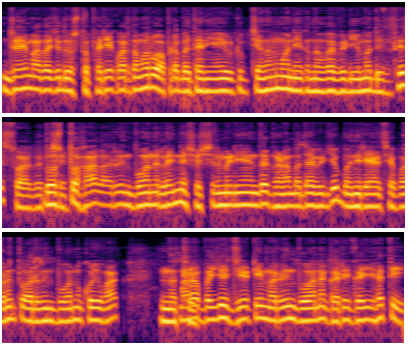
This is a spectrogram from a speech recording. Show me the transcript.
જય માતાજી દોસ્તો. ફરી એકવાર તમારું આપણે બધાની આ યુટ્યુબ ચેનલમાં એક નવા વિડીયોમાં દિલથી સ્વાગત દોસ્તો, હાલ અરવિંદ ભુવાને લઈને સોશિયલ મીડિયાની અંદર ઘણા બધા વીડિયો બની રહ્યા છે. પરંતુ અરવિંદ ભુવાનો કોઈ વાંક નથી. મારા ભાઈઓ જે ટીમ અરવિંદ ભુવાના ઘરે ગઈ હતી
